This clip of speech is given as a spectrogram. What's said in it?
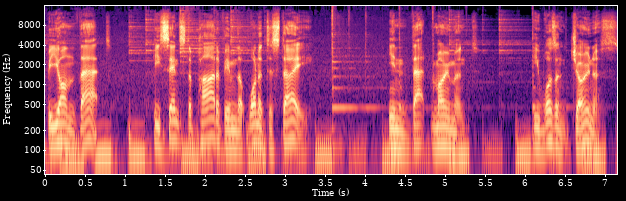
Beyond that, he sensed a part of him that wanted to stay. In that moment, he wasn't Jonas.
